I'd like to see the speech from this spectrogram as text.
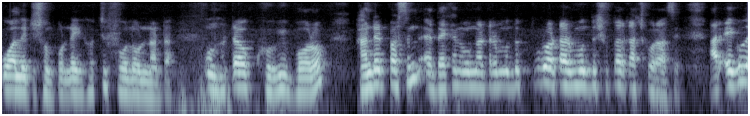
কোয়ালিটি সম্পূর্ণ এই হচ্ছে ফুল ওড়নাটা। ওড়নাটাও খুবই বড়। হান্ড্রেড পার্সেন্ট দেখেন ওনাটার মধ্যে, পুরোটার মধ্যে সুতার কাজ করা আছে। আর এগুলো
